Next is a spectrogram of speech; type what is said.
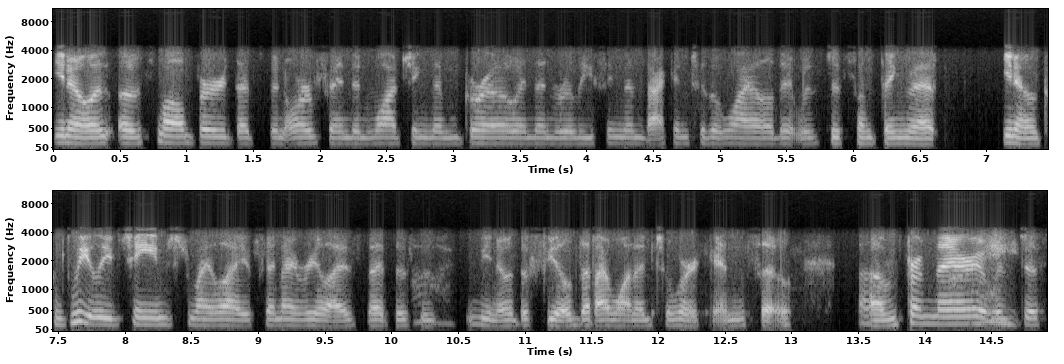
you know a, a small bird that's been orphaned and watching them grow and then releasing them back into the wild it was just something that you know completely changed my life and i realized that this is you know the field that i wanted to work in. So um from there it was just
